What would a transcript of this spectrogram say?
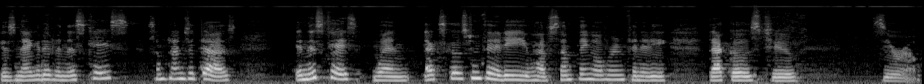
is negative in this case. Sometimes it does. In this case, when x goes to infinity, you have something over infinity that goes to 0.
